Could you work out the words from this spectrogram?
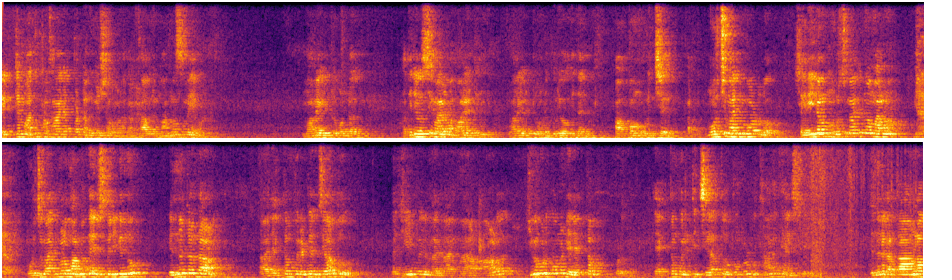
ഏറ്റവും അതിപ്രധാനപ്പെട്ട നിമിഷമാണ്. കർത്താവിന് മരണസമയമാണ്. മറയിട്ടുകൊണ്ട് അതിരവസ്യമായുള്ള മറയിട്ടിരിക്കുന്നത് മറയിട്ടുകൊണ്ട് പുരോഹിതൻ അപ്പം മുറിച്ച് മുറിച്ച് മാറ്റുമ്പോഴല്ലോ ശരീരം മുറിച്ച് മാറ്റുന്ന മരണം. മുറിച്ച് മാറ്റുമ്പോൾ മരണത്തെ അനുസ്മരിക്കുന്നു. എന്നിട്ട് എന്താണ് രക്തം പുരട്ടി ചേർത്തു. ആൾ ജീവ കൊടുക്കാൻ വേണ്ടി രക്തം കൊടുക്കും രക്തം പുരട്ടി ചേർത്ത് വെക്കുമ്പോൾ ഉദാഹരണത്തെ അനുസരിക്കും എന്നിട്ട് കർത്താവ്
